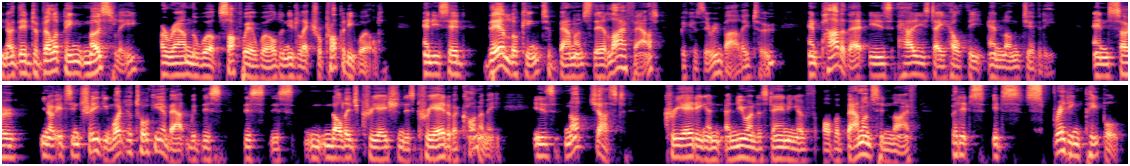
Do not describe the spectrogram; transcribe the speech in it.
You know, they're developing mostly around the world, software world and intellectual property world. And he said, they're looking to balance their life out because they're in Bali too and part of that is how do you stay healthy and longevity. And so, you know, it's intriguing what you're talking about with this this this knowledge creation, this creative economy, is not just creating a, a new understanding of of a balance in life, but it's it's spreading people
